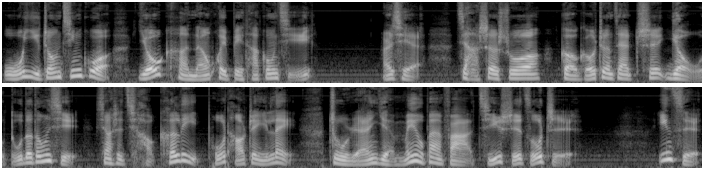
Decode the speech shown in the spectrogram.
无意中经过，有可能会被他攻击。而且假设说狗狗正在吃有毒的东西，像是巧克力、葡萄这一类，主人也没有办法及时阻止。因此，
